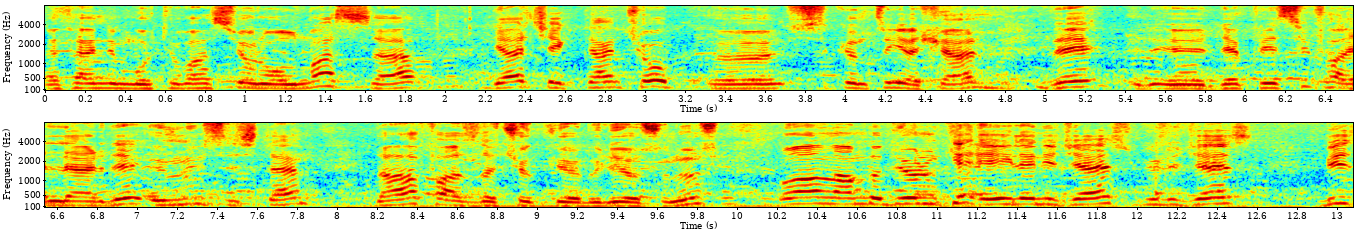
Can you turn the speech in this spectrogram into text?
efendim motivasyon olmazsa gerçekten çok e, sıkıntı yaşar ve e, depresif hallerde immün sistem daha fazla çöküyor biliyorsunuz. Bu anlamda diyorum ki eğleneceğiz, güleceğiz. Biz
